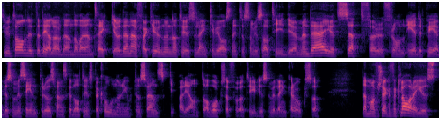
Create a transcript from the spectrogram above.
Ska vi ta lite delar av den då, vad den täcker? Och den FAQ, nu naturligtvis länkar vi avsnittet som vi sa tidigare, men det är ju ett sätt för, från EDPB som i sin tur och Svenska Datainspektionen har gjort en svensk variant av också, för att vara tydlig, som vi länkar också. Där man försöker förklara just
